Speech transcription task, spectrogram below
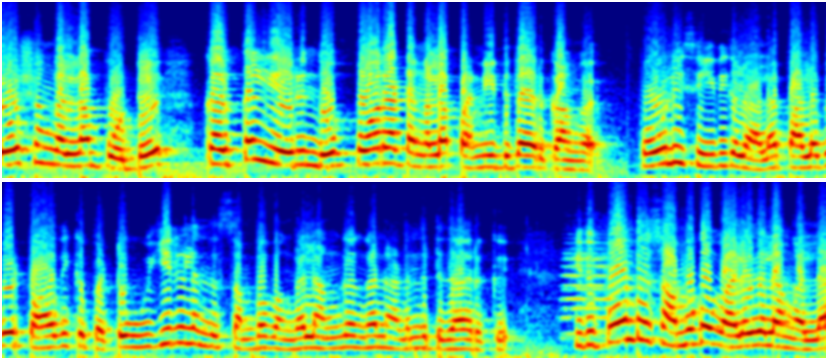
கோஷங்கள்லாம் போட்டு கற்கள் எரிந்தும் போராட்டங்கள்லாம் பண்ணிட்டு தான் இருக்காங்க. போலி செய்திகளால பல பேர் பாதிக்கப்பட்டு உயிரிழந்த சம்பவங்கள் அங்கங்க நடந்துட்டு தான் இருக்கு. இது போன்ற சமூக வலைதளங்கள்ல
